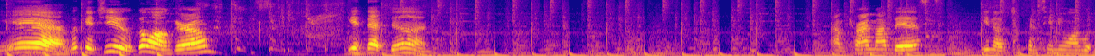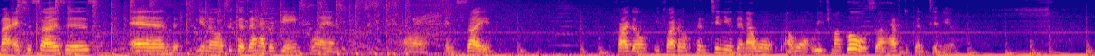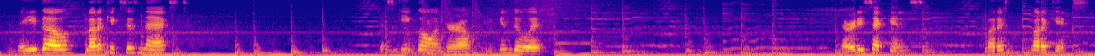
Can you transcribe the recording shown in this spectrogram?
Yeah look at you. Go on girl. Get that done. I'm trying my best, you know, to continue on with my exercises and, you know, because I have a game plan uh, in sight. If I don't if I don't continue, then I won't I won't reach my goal, so I have to continue. There you go. Flutter kicks is next. Just keep going, girl You can do it. 30 seconds lot of lot of kicks.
